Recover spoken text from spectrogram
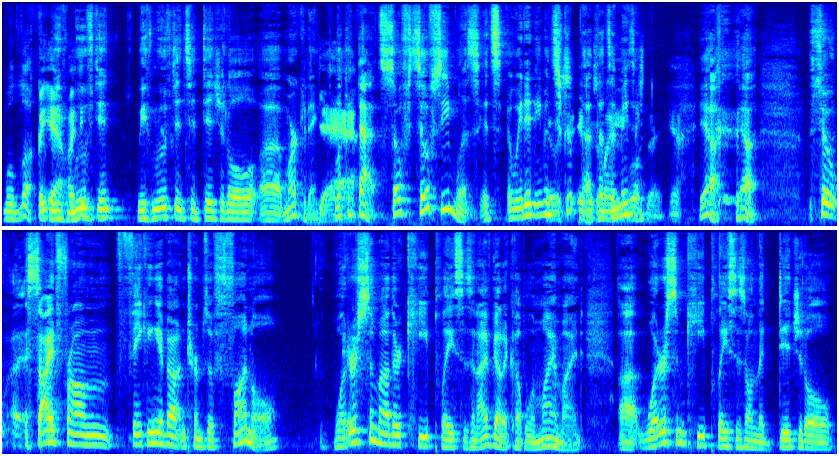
Well, look, but yeah, we've I moved think... in. We've moved into digital uh, marketing. Yeah. Look at that, so so seamless. It's we didn't even was, script that. That's amazing. amazing. Yeah, yeah, yeah. so aside from thinking about in terms of funnel, what are some other key places? And I've got a couple in my mind. Uh, what are some key places on the digital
